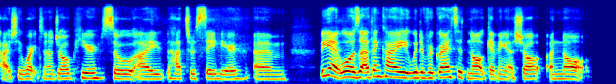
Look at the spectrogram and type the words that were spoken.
actually worked in a job here, so I had to stay here. Um, but yeah, it was. I think I would have regretted not giving it a shot and not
